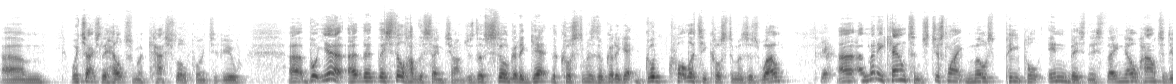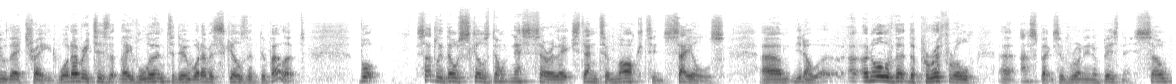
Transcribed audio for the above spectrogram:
um, which actually helps from a cash flow point of view. Uh, but yeah, uh, they, they, still have the same challenges. They've still got to get the customers. They've got to get good quality customers as well. Yep. Uh, and many accountants, just like most people in business, they know how to do their trade, whatever it is that they've learned to do, whatever skills they've developed. But sadly, those skills don't necessarily extend to marketing, sales, um, you know, uh, and all of the, the peripheral uh, aspects of running a business. So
